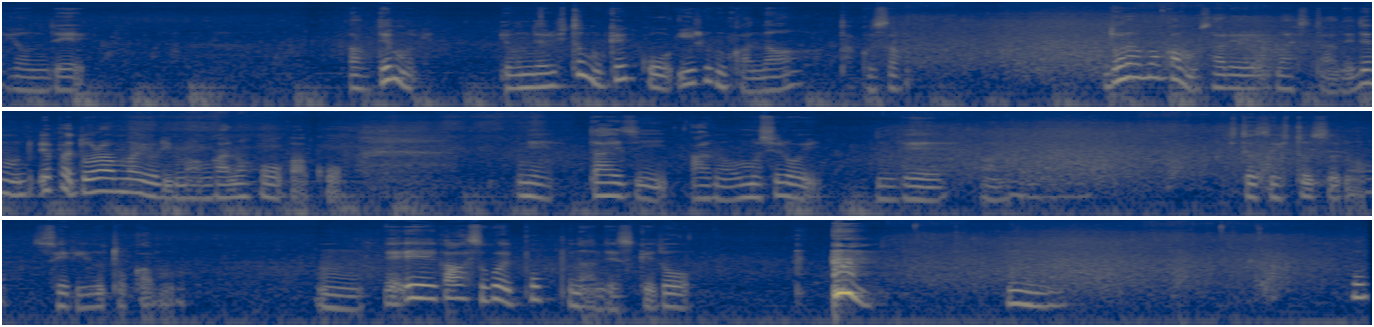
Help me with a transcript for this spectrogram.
の読んで。あでも読んでる人も結構いるんかなたくさん。ドラマ化もされましたね。でもやっぱりドラマより漫画の方がこうね大事あの面白いんであの一つ一つのセリフとかも、うん、で映画はすごいポップなんですけど、うん、ポッ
